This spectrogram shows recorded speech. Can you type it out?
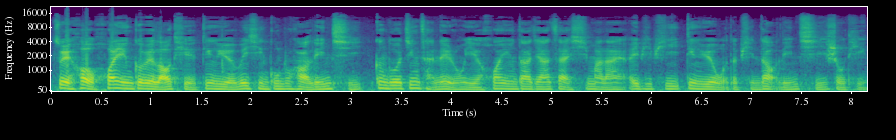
最后，欢迎各位老铁订阅微信公众号林奇，更多精彩内容也欢迎大家在喜马拉雅 APP 订阅我的频道林奇收听。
